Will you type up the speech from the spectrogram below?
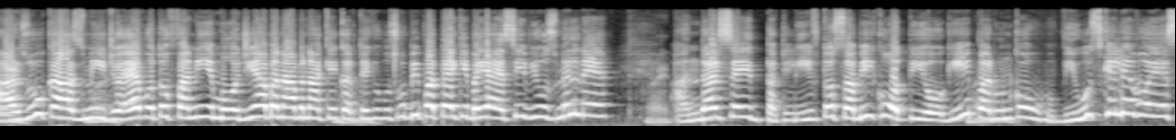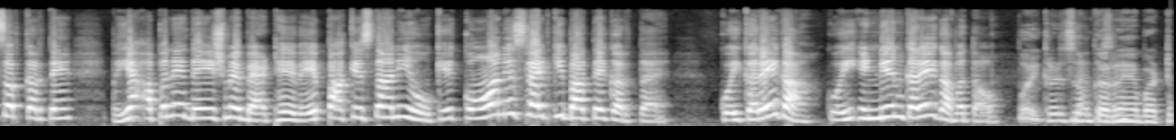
आरज़ू काजमी जो है वो तो फनी इमोजियाँ बना बना के करते हैं क्योंकि उसको भी पता है कि भैया ऐसे व्यूज़ मिल रहे हैं। Right. अंदर से तकलीफ़ तो सभी को होती होगी right. पर उनको व्यूज़ के लिए वो ये सब करते हैं भैया अपने देश में बैठे हुए पाकिस्तानी होके कौन इस टाइप की बातें करता है कोई करेगा? कोई इंडियन करेगा? बताओ। कोई क्रिटिसिज्म कर रहे हैं बट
